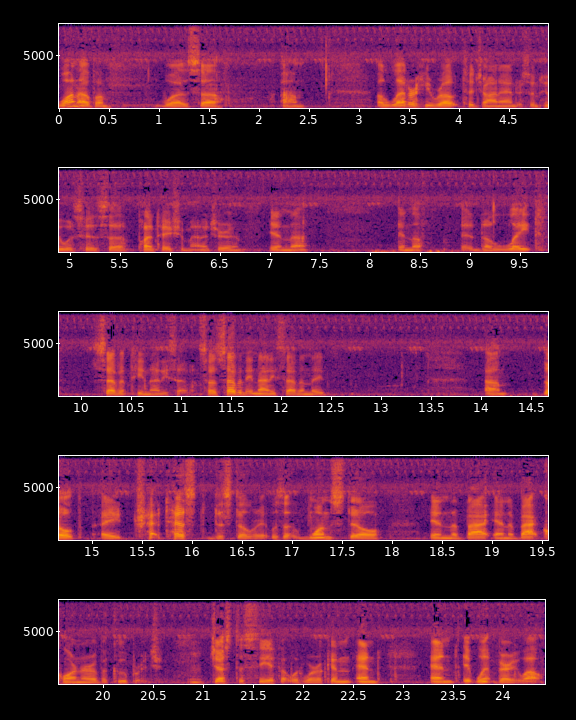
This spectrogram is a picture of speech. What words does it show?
One of them was uh, um, a letter he wrote to John Anderson, who was his uh, plantation manager in in the in the in the late 1797. So 1797, they um, built a tra- test distillery. It was a, one still in the back in the back corner of a cooperage, just to see if it would work. And and and it went very well.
